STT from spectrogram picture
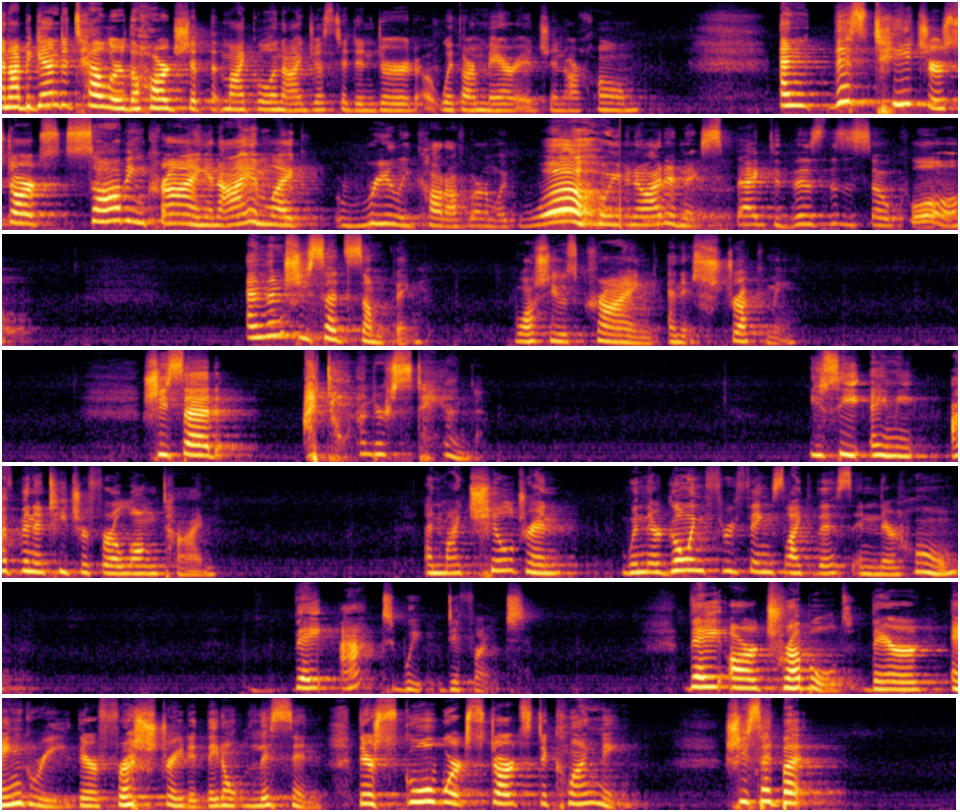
And I began to tell her the hardship that Michael and I just had endured with our marriage and our home. And this teacher starts sobbing, crying, and I am like really caught off guard. I'm like, whoa, you know, I didn't expect this. This is so cool. And then she said something while she was crying, and it struck me. She said, I don't understand. You see, Amy, I've been a teacher for a long time. And my children, when they're going through things like this in their home, they act different. They are troubled, they're angry, they're frustrated, they don't listen. Their schoolwork starts declining. She said, But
